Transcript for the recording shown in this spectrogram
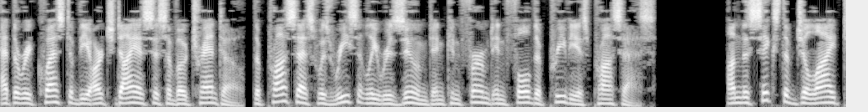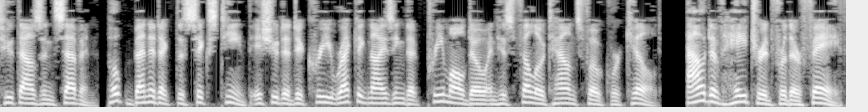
at the request of the Archdiocese of Otranto, the process was recently resumed and confirmed in full the previous process. On 6 July 2007, Pope Benedict XVI issued a decree recognizing that Primaldo and his fellow townsfolk were killed, "...out of hatred for their faith."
